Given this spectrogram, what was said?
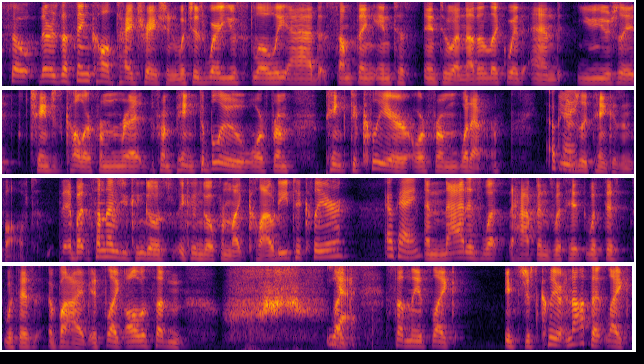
so there's a thing called titration which is where you slowly add something into into another liquid and you usually it changes color from red from pink to blue or from pink to clear or from whatever Okay. usually pink is involved but sometimes you can go it can go from like cloudy to clear Okay. and that is what happens with it with this with this vibe it's like all of a sudden like yes. suddenly it's like it's just clear and not that like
